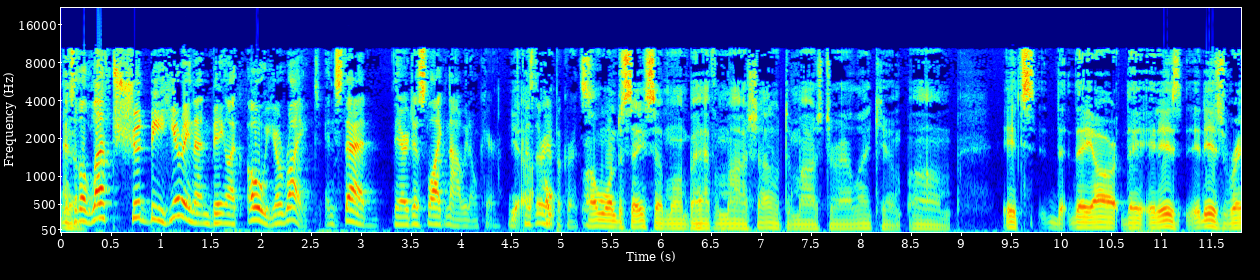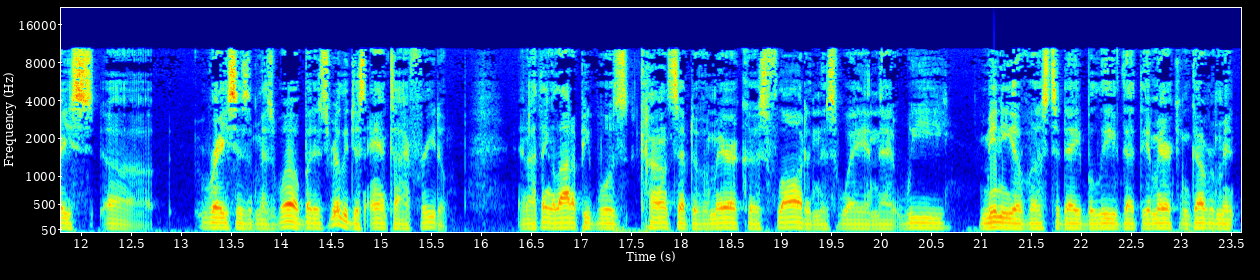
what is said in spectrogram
And so the left should be hearing that and being like, oh, you're right. Instead, they're just like, nah, we don't care. Because they're I- hypocrites. I, wanted to say something on behalf of Maj. Shout out to Maj Touré. I like him. Um, it's they are they it is it is race uh, racism as well, but it's really just anti freedom. And I think a lot of people's concept of America is flawed in this way, in that we many of us today believe that the American government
